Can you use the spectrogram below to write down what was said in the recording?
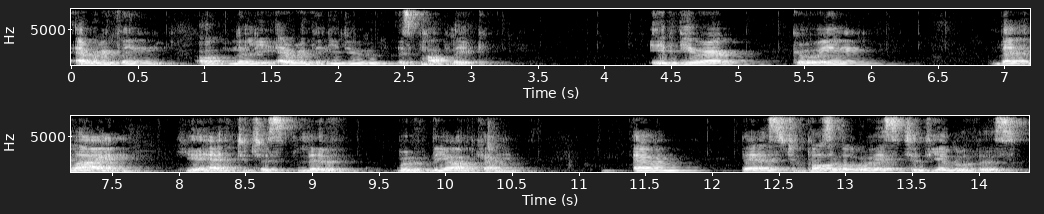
everything, or nearly everything you do is public. If you are going that line, you have to just live with the outcome. Um, there's two possible ways to deal with this.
